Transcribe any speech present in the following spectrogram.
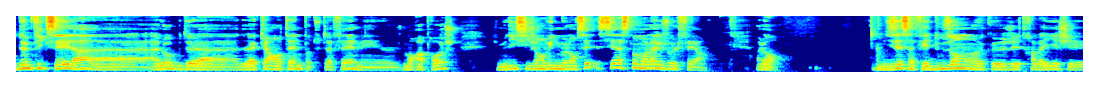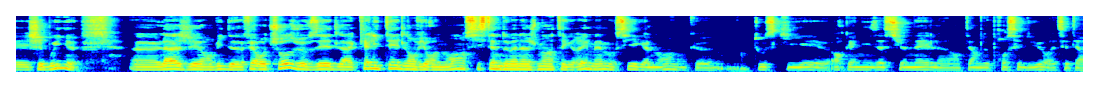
me fixer là à, l'aube de la de la quarantaine pas tout à fait mais euh, je m'en rapproche je me dis que si j'ai envie de me lancer c'est à ce moment-là que je veux le faire alors on me disait, ça fait 12 ans que j'ai travaillé chez, chez Bouygues. là, j'ai envie de faire autre chose. Je faisais de la qualité de l'environnement, système de management intégré même aussi également. Donc, tout ce qui est organisationnel en termes de procédures, etc.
